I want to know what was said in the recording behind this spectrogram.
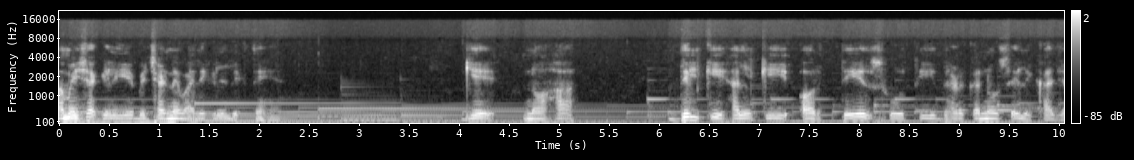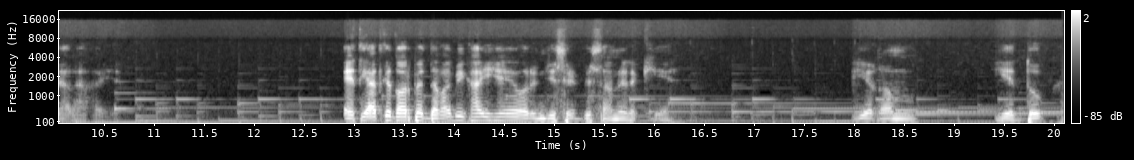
ہمیشہ کے لیے بچھڑنے والے کے لیے لکھتے ہیں۔ یہ نوحہ دل کی ہلکی اور تیز ہوتی دھڑکنوں سے لکھا جا رہا ہے۔ احتیاط کے طور پہ دوا بھی کھائی ہے اور انجی سیٹ بھی سامنے رکھی ہے۔ یہ غم، یہ دکھ،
